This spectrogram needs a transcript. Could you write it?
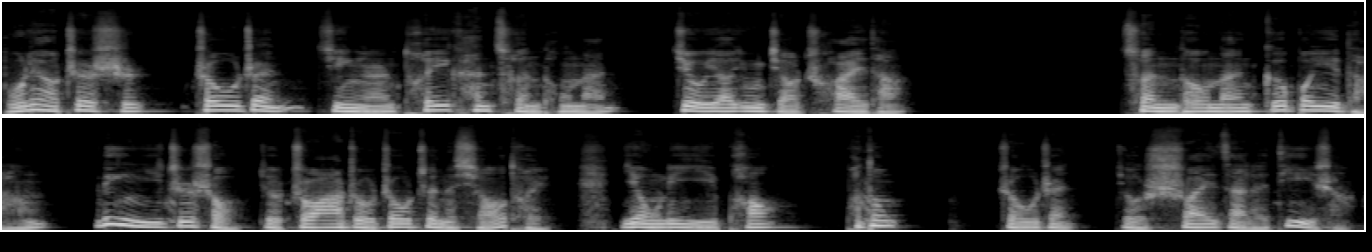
不料这时周震竟然推开寸头男，就要用脚踹他。寸头男胳膊一挡，另一只手就抓住周震的小腿，用力一抛，扑通，周震就摔在了地上。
